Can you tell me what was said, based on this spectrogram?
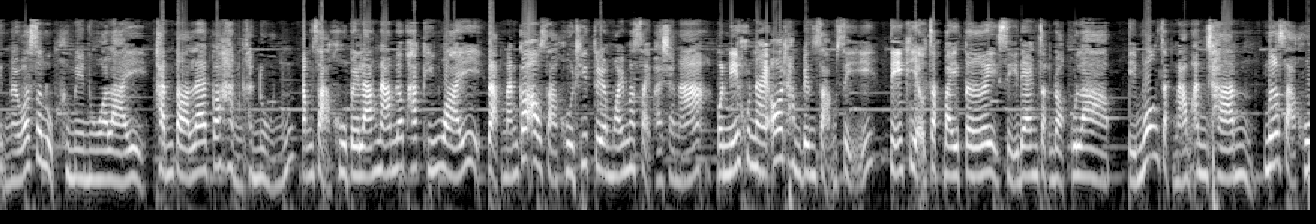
หรือไงว่าสรุปคือเมนูอะไร ขั้นตอนแรกก็หั่นขนุนนำสาคูไปล้างน้ำแล้วพักทิ้งไว้ จากนั้นก็เอาสาคูที่เตรียมไว้มาใส่ภาชนะ วันนี้คุณนายอ้อทำเป็น 3 สี สีเขียวจากใบเตย สีแดงจากดอกกุหลาบ สีม่วงจากน้ำอัญชัน เมื่อสาคู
